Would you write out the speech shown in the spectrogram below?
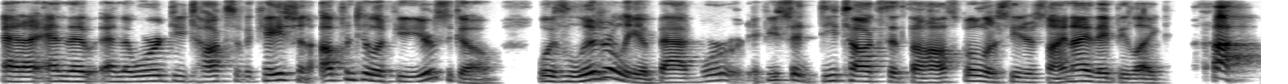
And and the and the word detoxification up until a few years ago was literally a bad word. If you said detox at the hospital or Cedar Sinai, they'd be like, ha,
